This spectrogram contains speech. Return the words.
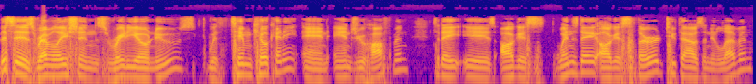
This is Revelations Radio News with Tim Kilkenny and Andrew Hoffman. Today is August Wednesday, August 3rd, 2011.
